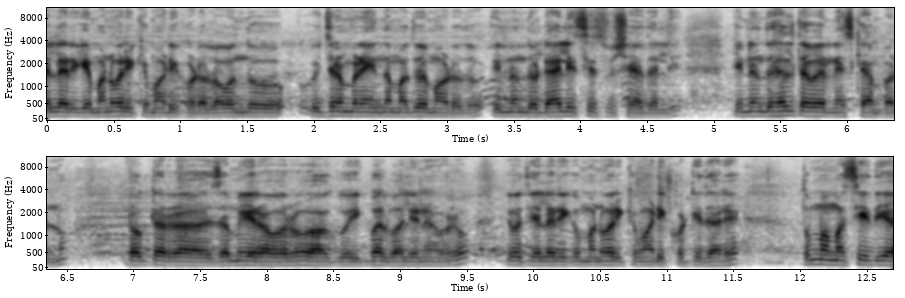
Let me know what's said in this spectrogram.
ಎಲ್ಲರಿಗೆ ಮನವರಿಕೆ ಮಾಡಿಕೊಡಲು ಒಂದು ವಿಜೃಂಭಣೆಯಿಂದ ಮದುವೆ ಮಾಡೋದು, ಇನ್ನೊಂದು ಡಯಾಲಿಸಿಸ್ ವಿಷಯದಲ್ಲಿ, ಇನ್ನೊಂದು ಹೆಲ್ತ್ ಅವೇರ್ನೆಸ್ ಕ್ಯಾಂಪನ್ನು ಡಾಕ್ಟರ್ ಜಮೀರ್ ಅವರು ಹಾಗೂ ಇಕ್ಬಾಲ್ ಬಾಲಿನ್ ಅವರು ಇವತ್ತು ಎಲ್ಲರಿಗೂ ಮನವರಿಕೆ ಮಾಡಿಕೊಟ್ಟಿದ್ದಾರೆ. ತುಂಬ ಮಸೀದಿಯ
